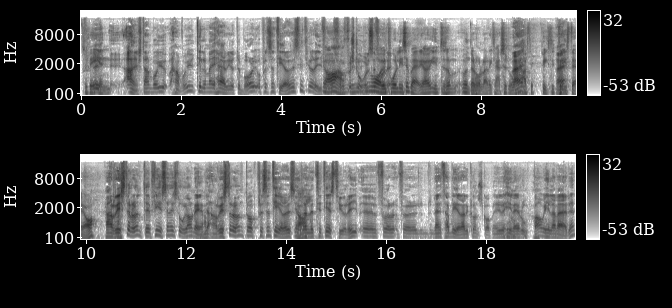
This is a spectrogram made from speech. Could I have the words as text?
Så det är en... Eh, Einstein var ju, han var ju till och med här i Göteborg och presenterade sin teori för ja, att få förståelse var ju på Liseberg, ja, inte som underhållare kanske då, Nej. han fick sitt pris där. Ja. Han reste runt, det finns en historia om det, ja. han reste runt och presenterade sin ja. relativitetsteori eh, för, för den etablerade kunskapen i hela Europa och hela världen.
